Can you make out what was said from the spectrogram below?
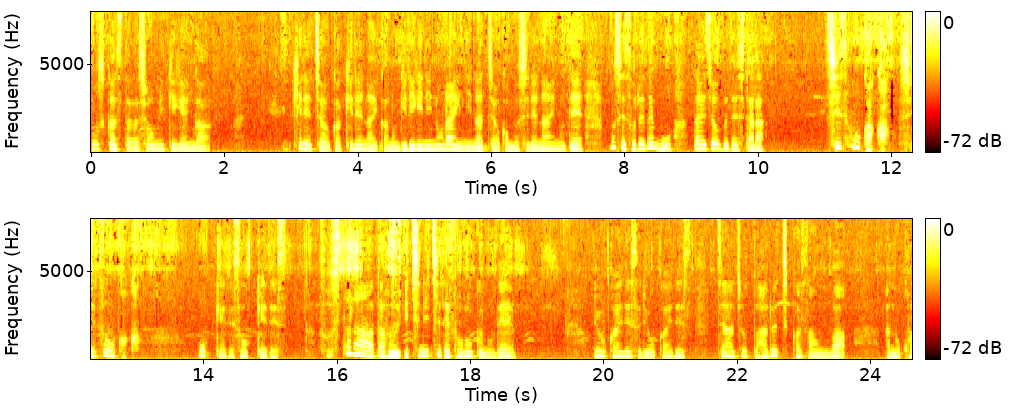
もしかしたら賞味期限が切れちゃうか切れないかのギリギリのラインになっちゃうかもしれないのでもしそれでも大丈夫でしたら静岡か。静岡か。OK です OK です。そしたら多分1日で届くので了解です了解です。じゃあちょっと春近さんはあの粉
